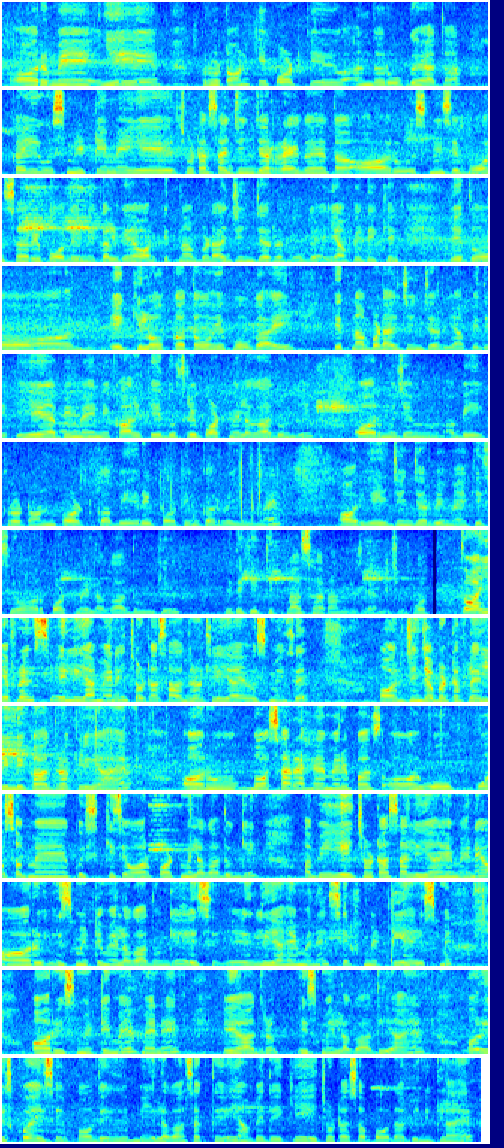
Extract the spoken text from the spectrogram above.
और मैं ये क्रोटॉन की पॉट के अंदर उग गया था। कई उस मिट्टी में ये छोटा सा जिंजर रह गया था और उसमें से बहुत सारे पौधे निकल गए और कितना बड़ा जिंजर हो गया। यहाँ पे देखिए, ये तो एक किलो का तो होगा ही इतना बड़ा जिंजर। यहाँ पे देखिए, ये अभी मैं निकाल के दूसरे पॉट में लगा दूँगी। और मुझे अभी क्रोटॉन पॉट का भी रिपोर्टिंग कर रही हूँ मैं। और ये जिंजर भी मैं किसी और पॉट में लगा दूँगी। ये देखिए कितना सारा मिल गया मुझे, बहुत। तो आइए फ्रेंड्स ये लिया मैंने, छोटा सा अदरक लिया है उसमें से। और जिंजर बटरफ्लाई लिली का अदरक लिया है। और बहुत सारा है मेरे पास और वो वो सब मैं कुछ किसी और पॉट में लगा दूँगी। अभी ये छोटा सा लिया है मैंने और इस मिट्टी में लगा दूँगी। इस, ये लिया है मैंने, सिर्फ़ मिट्टी है इसमें और इस मिट्टी में मैंने ये अदरक इसमें लगा दिया है और इसको ऐसे पौधे भी लगा सकते हैं। यहाँ पे देखिए, ये छोटा सा पौधा भी निकला है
